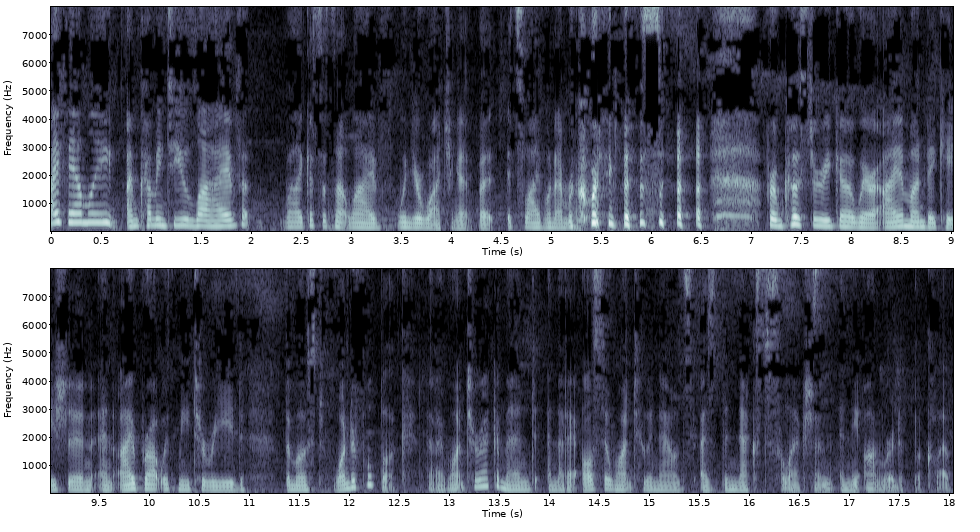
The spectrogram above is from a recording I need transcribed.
Hi, family. I'm coming to you live. Well, I guess it's not live when you're watching it, but it's live when I'm recording this from Costa Rica, where I am on vacation, and I brought with me to read the most wonderful book that I want to recommend and that I also want to announce as the next selection in the Onward Book Club.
